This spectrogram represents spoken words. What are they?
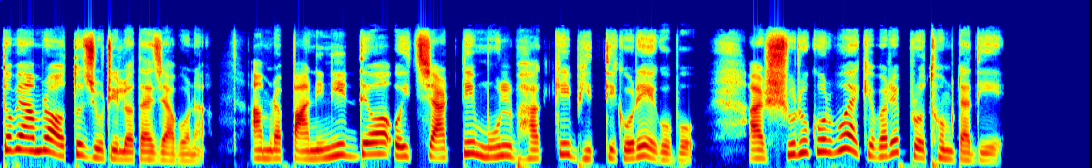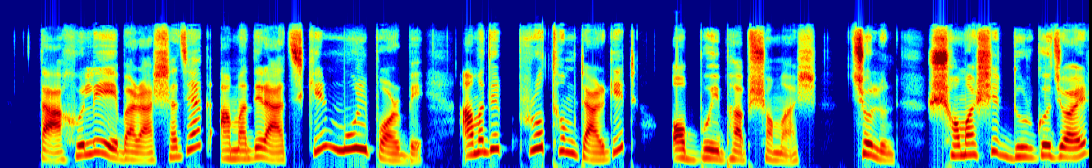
তবে আমরা অত জটিলতায় যাব না। আমরা পানিনির দেওয়া ওই চারটি মূল ভাগকেই ভিত্তি করে এগোব, আর শুরু করব একেবারে প্রথমটা দিয়ে। তাহলে এবার আসা যাক আমাদের আজকের মূল পর্বে, আমাদের প্রথম টার্গেট অব্যয়ভাব সমাস। চলুন, সমাসের দুর্গজয়ের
